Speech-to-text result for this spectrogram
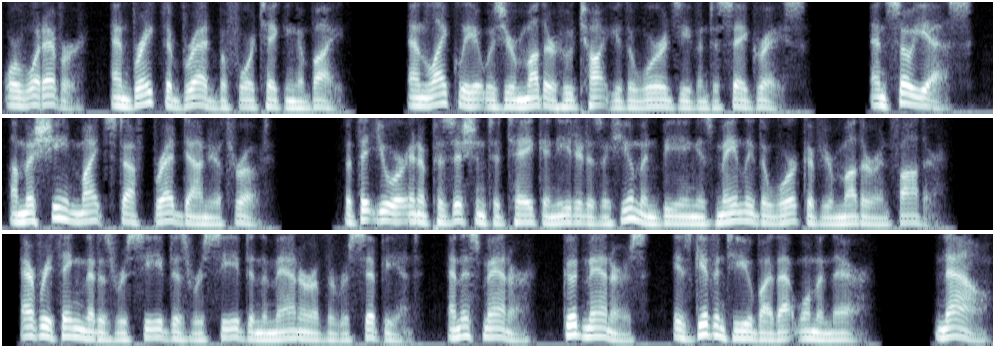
or whatever, and break the bread before taking a bite. And likely it was your mother who taught you the words even to say grace. And so, yes, a machine might stuff bread down your throat. But that you are in a position to take and eat it as a human being is mainly the work of your mother and father. Everything that is received is received in the manner of the recipient, and this manner, good manners, is given to you by that woman there. Now,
